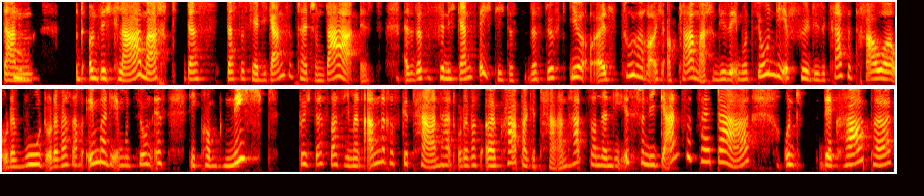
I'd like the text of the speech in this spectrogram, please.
dann mhm und, und sich klar macht, dass, dass das ja die ganze Zeit schon da ist. Also das ist, finde ich, ganz wichtig. Das, das dürft ihr als Zuhörer euch auch klar machen. Diese Emotionen, die ihr fühlt, diese krasse Trauer oder Wut oder was auch immer die Emotion ist, die kommt nicht durch das, was jemand anderes getan hat oder was euer Körper getan hat, sondern die ist schon die ganze Zeit da und der Körper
